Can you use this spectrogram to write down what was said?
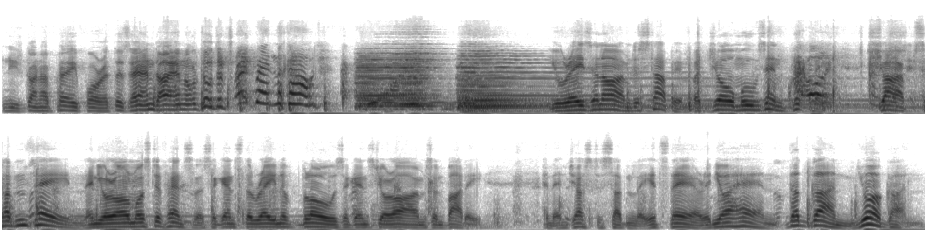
And he's gonna pay for it. This andiron will do the trick. Brent, look out! You raise an arm to stop him, but Joe moves in quickly. Oh. Sharp, sudden pain, and you're almost defenseless against the rain of blows against your arms and body. And then just as suddenly, it's there in your hand, the gun, your gun.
